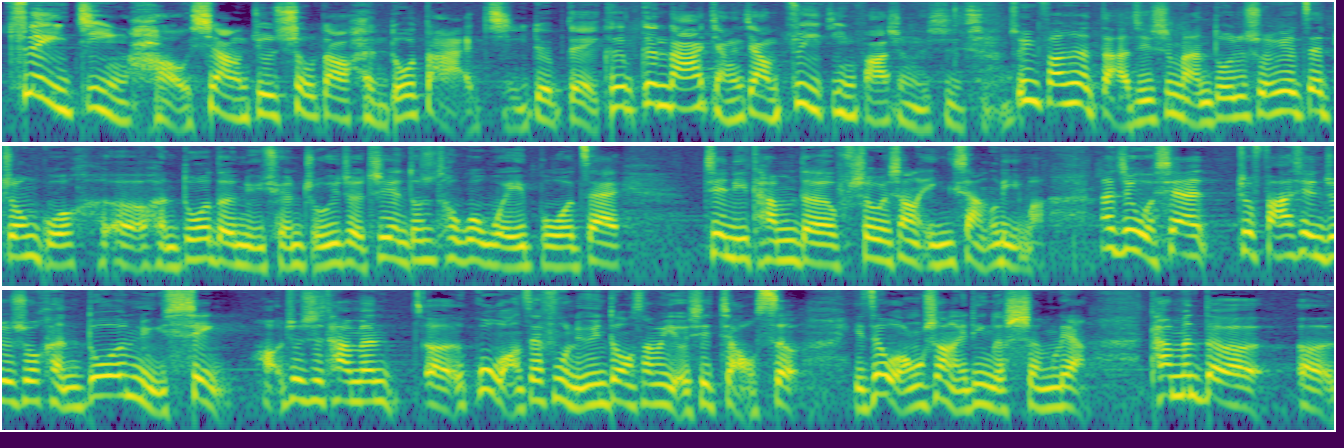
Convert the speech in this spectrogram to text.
最近好像就受到很多打击，对不对？可以跟大家讲讲最近发生的事情。最近发生的打击是蛮多，就是说因为在中国呃很多的女权主义者之前都是透过微博在。建立他们的社会上的影响力嘛？那结果现在就发现，就是说很多女性，好，就是他们呃过往在妇女运动上面有一些角色，也在网络上有一定的声量，他们的呃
